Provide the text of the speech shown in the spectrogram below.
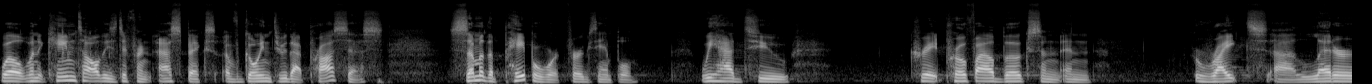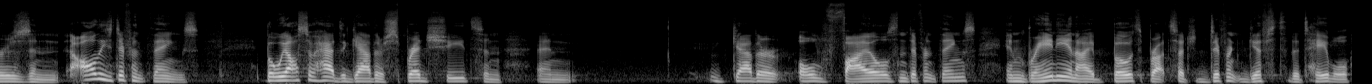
Well, when it came to all these different aspects of going through that process, some of the paperwork, for example, we had to create profile books and, and write uh, letters and all these different things. But we also had to gather spreadsheets and, and gather old files and different things. And Brandy and I both brought such different gifts to the table.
